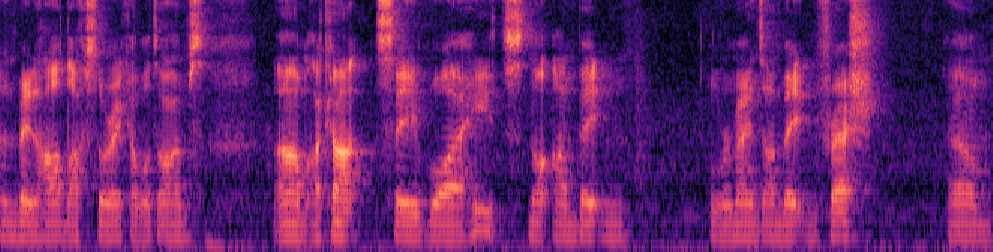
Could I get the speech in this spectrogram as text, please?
and been a hard luck story a couple of times. Um, I can't see why he's not unbeaten or remains unbeaten fresh. Um,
